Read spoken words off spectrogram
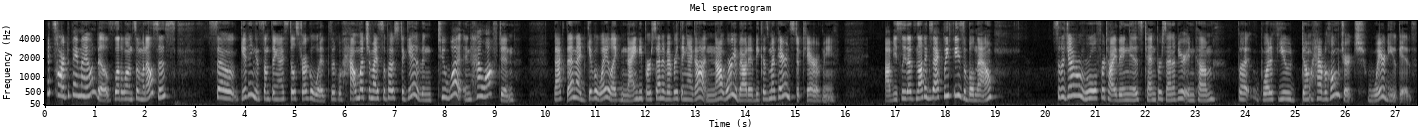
it's hard to pay my own bills, let alone someone else's. So, giving is something I still struggle with. How much am I supposed to give, and to what, and how often? Back then, I'd give away like 90% of everything I got and not worry about it because my parents took care of me. Obviously, that's not exactly feasible now. So, the general rule for tithing is 10% of your income. But what if you don't have a home church? Where do you give?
